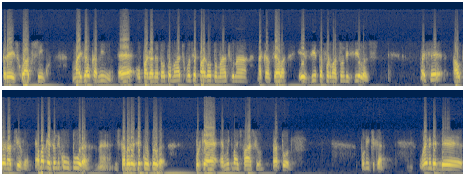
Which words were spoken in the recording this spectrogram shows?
três, quatro, cinco, mas é o caminho. É o pagamento automático, você paga automático na, na cancela, evita a formação de filas vai ser a alternativa. É uma questão de cultura, né? estabelecer cultura, porque é, é muito mais fácil para todos. Política. O MDB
